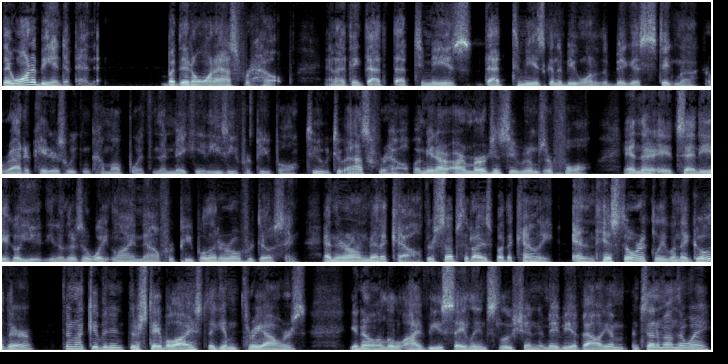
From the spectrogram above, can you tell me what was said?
they want to be independent, but they don't want to ask for help and i think that that to me is that to me is going to be one of the biggest stigma eradicators we can come up with and then making it easy for people to to ask for help. I mean our, our emergency rooms are full. And there in san diego you you know there's a wait line now for people that are overdosing and they're on medi-cal. They're subsidized by the county. And historically when they go there they're not given in they're stabilized. They give them three hours you know a little iv saline solution and maybe a valium and send them on their way.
